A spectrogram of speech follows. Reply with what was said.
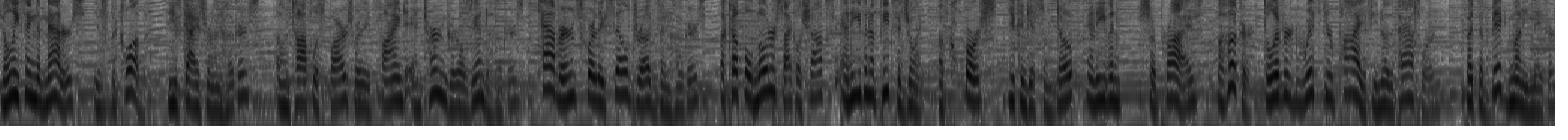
The only thing that matters is the club. These guys run hookers, own topless bars where they find and turn girls into hookers, taverns where they sell drugs and hookers, a couple motorcycle shops, and even a pizza joint. Of course, you can get some dope and even, surprise, a hooker delivered with your pie if you know the password. But the big moneymaker,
